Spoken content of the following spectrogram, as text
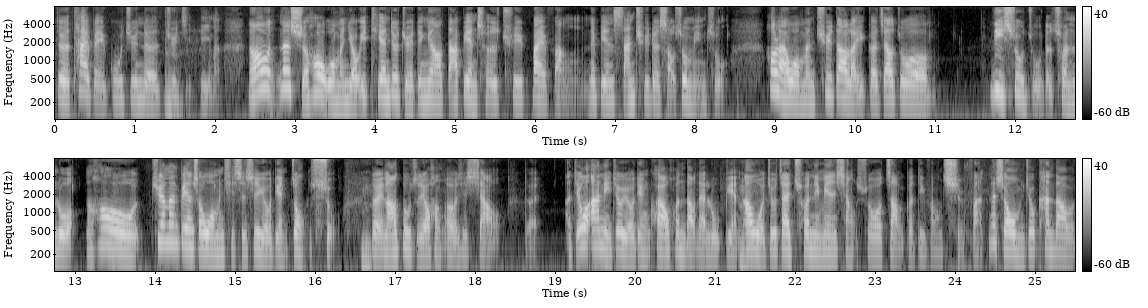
对，台北孤军的聚集地嘛。然后那时候我们有一天就决定要搭便车去拜访那边山区的少数民族。后来我们去到了一个叫做。栗树族的村落，然后去到那边的时候，我们其实是有点中暑，对，然后肚子又很饿，就笑，对啊，结果阿妮就有点快要昏倒在路边，然后我就在村里面想说找一个地方吃饭。那时候我们就看到，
